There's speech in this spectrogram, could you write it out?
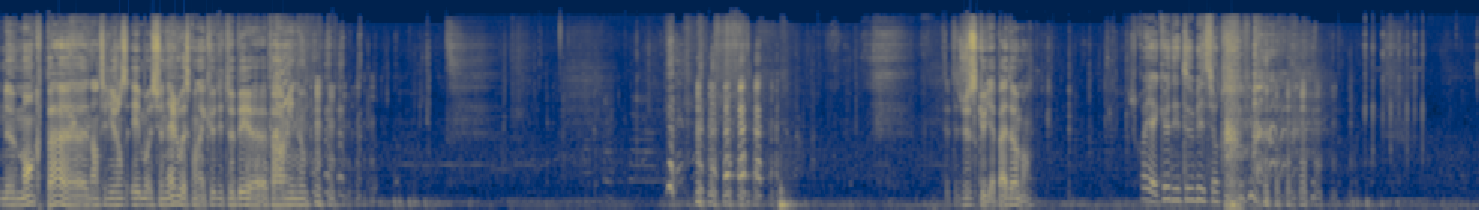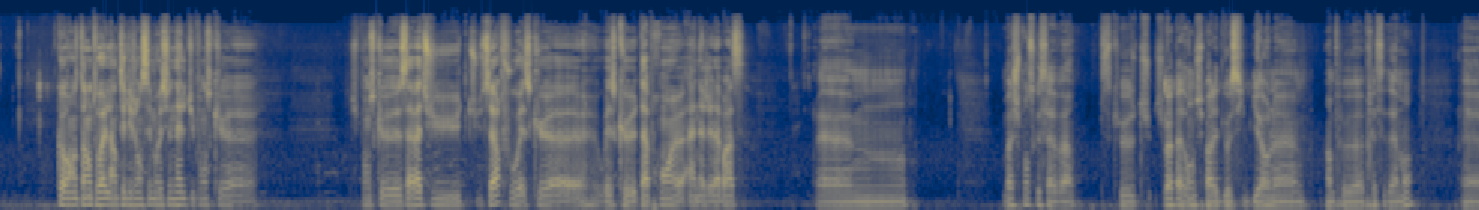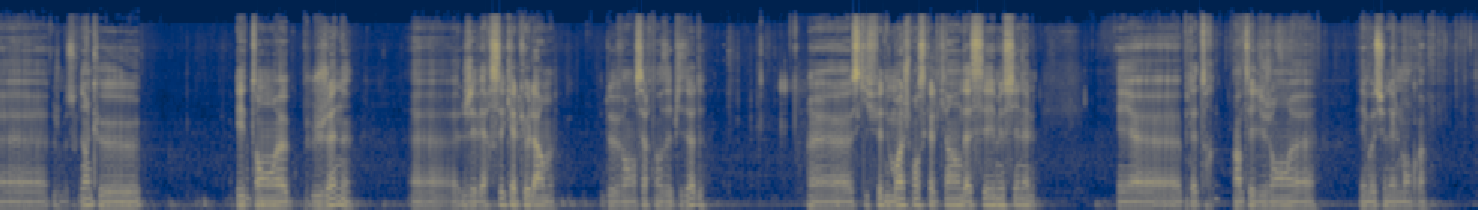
ne manque pas euh, d'intelligence émotionnelle ou est-ce qu'on a que des teubés euh, parmi nous? C'est peut-être juste qu'il n'y a pas d'homme. hein. Crois qu'il n'y a que des teubés surtout. Corentin, toi, l'intelligence émotionnelle, tu penses que tu penses que ça va, tu, tu surfes ou est-ce que euh, ou est-ce que t'apprends euh, à nager à la brasse? Euh, Moi, je pense que ça va. Parce que tu, tu vois, par exemple, tu parlais de Gossip Girl euh, un peu euh, précédemment. Euh, je me souviens que, étant euh, plus jeune, euh, j'ai versé quelques larmes devant certains épisodes. Euh, ce qui fait de moi, je pense, quelqu'un d'assez émotionnel. Et euh, peut-être intelligent euh, émotionnellement, quoi.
